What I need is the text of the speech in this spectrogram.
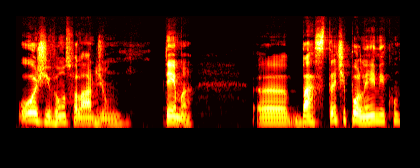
Hoje vamos falar de um tema uh, bastante polêmico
